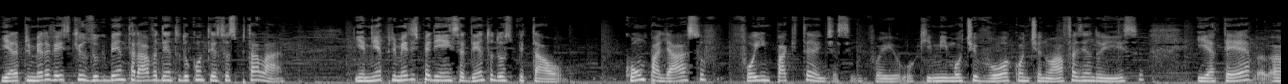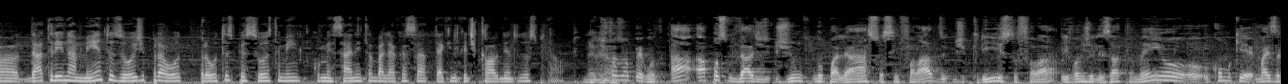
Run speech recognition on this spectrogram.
E era a primeira vez que o Zugby entrava dentro do contexto hospitalar. E a minha primeira experiência dentro do hospital com o palhaço foi impactante, assim. Foi o que me motivou a continuar fazendo isso e até ah, dar treinamentos hoje para outras pessoas também começarem a trabalhar com essa técnica de cloud dentro do hospital. Deixa eu fazer uma pergunta. Há a possibilidade, junto no palhaço, assim, falar de, de Cristo, falar, evangelizar também? Ou, ou como que é? Mais a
